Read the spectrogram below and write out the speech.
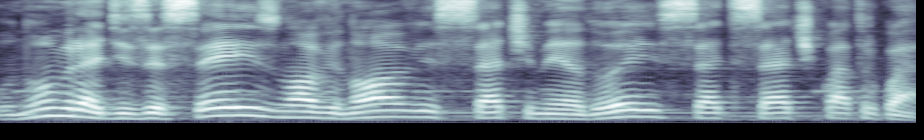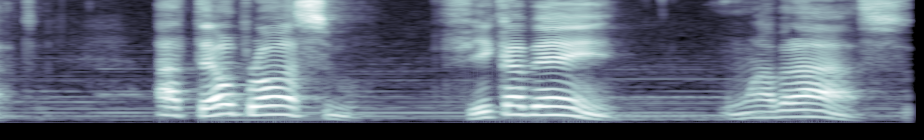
O número é 1699 762 7744. Até o próximo. Fica bem. Um abraço.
